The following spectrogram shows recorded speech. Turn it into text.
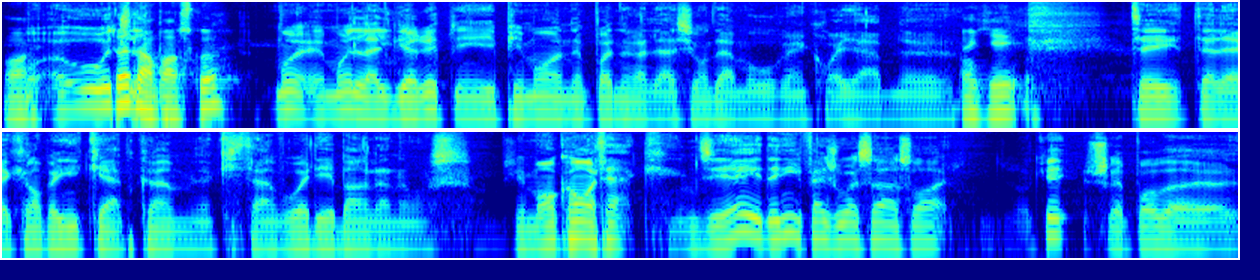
Ouais. Toi, t'en penses quoi? Moi, moi l'algorithme et puis moi, on n'a pas une relation d'amour incroyable. OK. Tu sais, t'as la compagnie Capcom qui t'envoie des bandes annonces. J'ai mon contact. Il me dit Hey, Denis, fais jouer ça ce soir. OK, je ne serai, euh,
